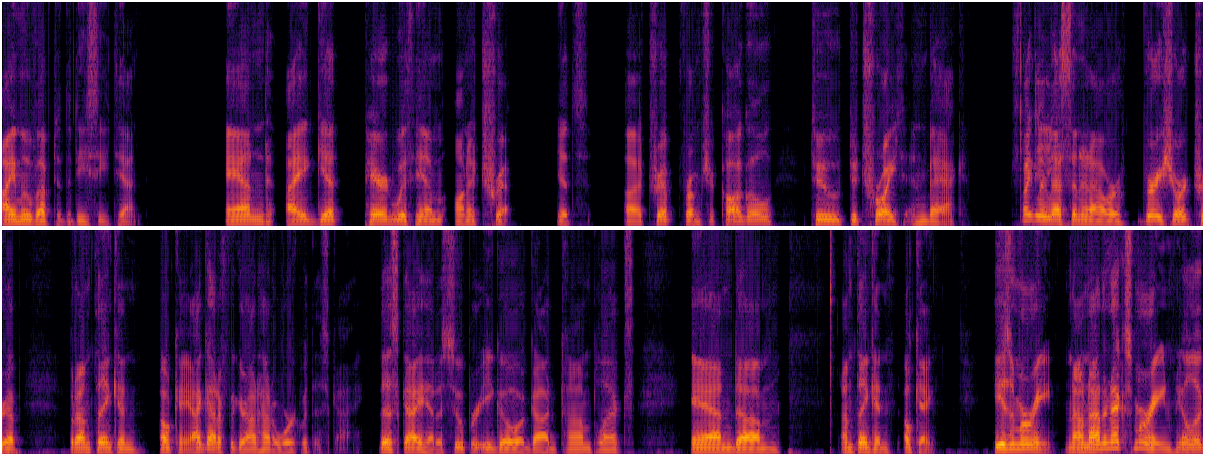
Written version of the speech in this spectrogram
I move up to the DC 10 and I get paired with him on a trip. It's a trip from Chicago to Detroit and back. Slightly less than an hour, very short trip, but I'm thinking, okay, I got to figure out how to work with this guy. This guy had a super ego, a god complex, and um, I'm thinking, okay, he's a Marine. Now, not an ex-Marine. He'll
